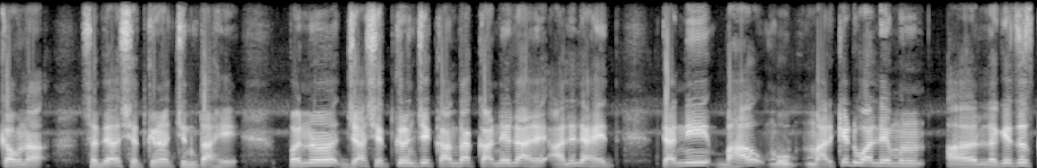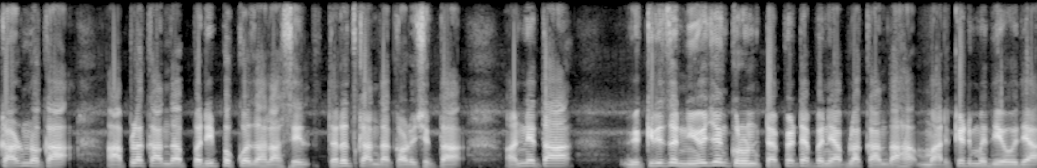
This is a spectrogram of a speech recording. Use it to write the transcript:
का होणार सध्या शेतकऱ्यांना चिंता आहे. पण ज्या शेतकऱ्यांचे कांदा काढलेले आहे आलेले आहेत त्यांनी भाव मार्केटवाले म्हणून लगेचच काढू नका. आपला कांदा परिपक्व झाला असेल तरच कांदा काढू शकता. अन्यथा विक्रीचं नियोजन करून टप्प्याटप्प्याने आपला कांदा हा मार्केटमध्ये येऊ द्या.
